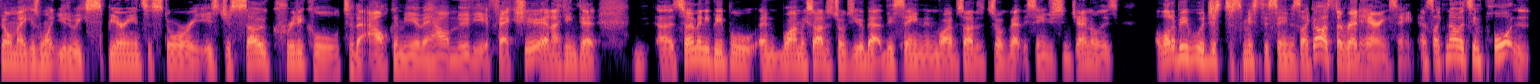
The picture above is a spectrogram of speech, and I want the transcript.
filmmakers want you to experience a story is just so critical to the alchemy of how a movie affects you. And I think that uh, so many people, and why I'm excited to talk to you about this scene, and why I'm excited to talk about this scene just in general is a lot of people would just dismiss this scene as like, oh, it's the red herring scene. And it's like, no, it's important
